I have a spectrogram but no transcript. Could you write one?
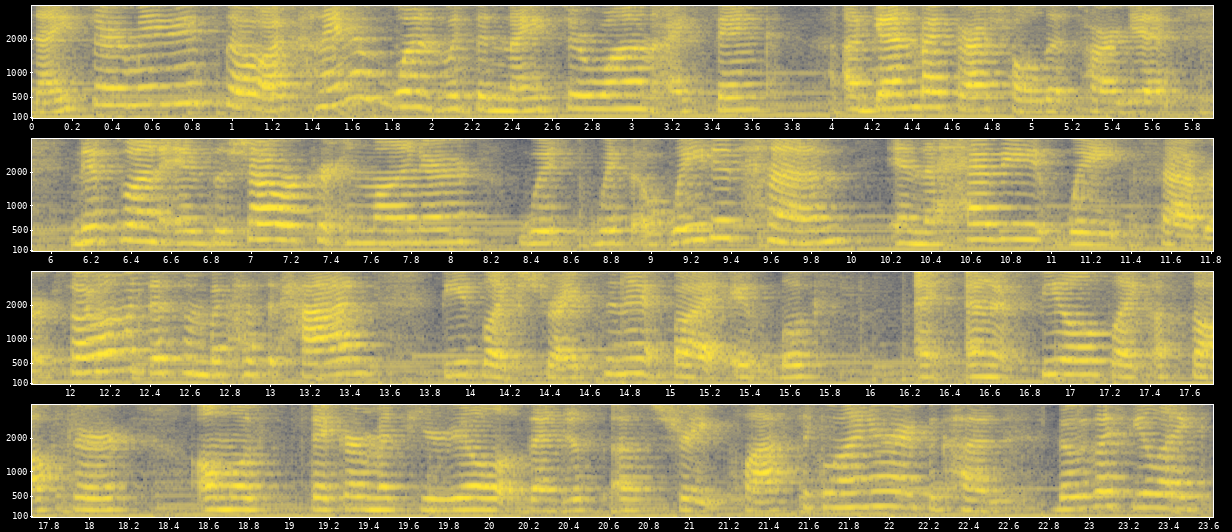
nicer maybe. So I kind of went with the nicer one I think again by Threshold at Target. This one is the shower curtain liner with, with a weighted hem in the heavy weight fabric. So I went with this one because it had these like stripes in it but it looks and it feels like a softer almost thicker material than just a straight plastic liner because those I feel like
